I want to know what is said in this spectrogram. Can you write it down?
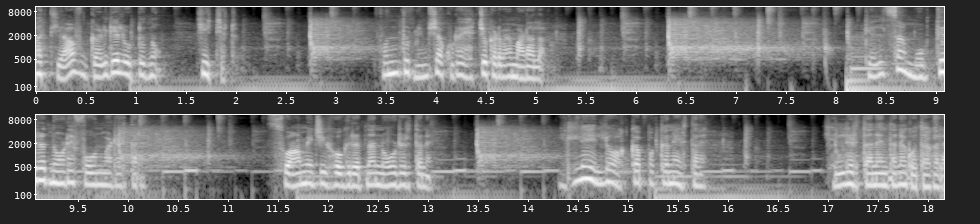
ಮತ್ತು ಯಾವ ಗಳಿಗೆಲಿ ಹುಟ್ಟಿದ್ನು ಚೀಚಟ್ ಒಂದು ನಿಮಿಷ ಕೂಡ ಹೆಚ್ಚು ಕಡಿಮೆ ಮಾಡಲ್ಲ. ಕೆಲಸ ಮುಗ್ದಿರೋದು ನೋಡೇ ಫೋನ್ ಮಾಡಿರ್ತಾನೆ ಸ್ವಾಮೀಜಿ ಹೋಗಿರೋದನ್ನ ನೋಡಿರ್ತಾನೆ. ಇಲ್ಲೇ ಎಲ್ಲೋ ಅಕ್ಕಪಕ್ಕನೇ ಇರ್ತಾನೆ. ಎಲ್ಲಿರ್ತಾನೆ ಅಂತಲೇ ಗೊತ್ತಾಗಲ್ಲ.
